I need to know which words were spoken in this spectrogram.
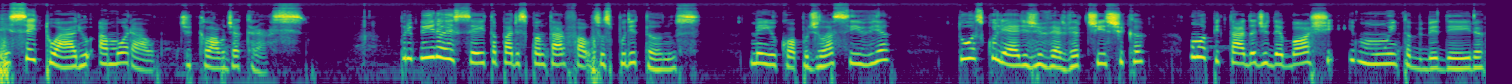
Receituário Amoral, de Cláudia Crass. Primeira receita para espantar falsos puritanos: meio copo de lascívia, duas colheres de verve artística, uma pitada de deboche e muita bebedeira.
